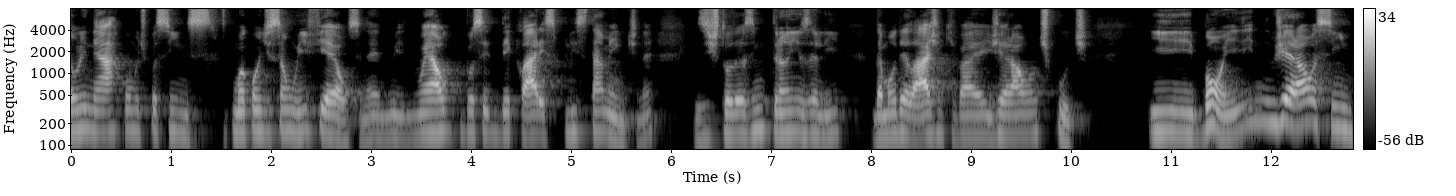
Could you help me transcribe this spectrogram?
tão linear como tipo assim uma condição if else, né? Não é algo que você declara explicitamente, né? Existem todas as entranhas ali da modelagem que vai gerar um output. E bom, e no geral assim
